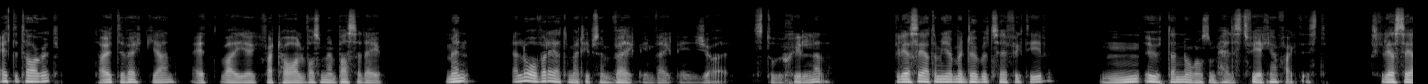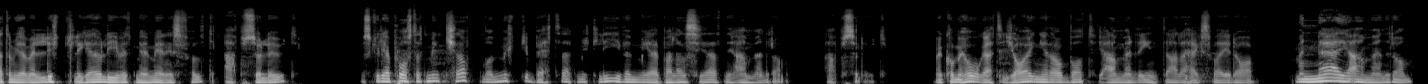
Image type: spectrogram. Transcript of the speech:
ett i taget. Ta ett i veckan, ett varje kvartal, vad som än passar dig. Men jag lovar dig att de här tipsen verkligen, verkligen gör stor skillnad. Skulle jag säga att de gör mig dubbelt så effektiv? Mm, utan någon som helst tvekan faktiskt. Skulle jag säga att de gör mig lyckligare och livet mer meningsfullt? Absolut. Och skulle jag påstå att min kropp mår mycket bättre, att mitt liv är mer balanserat när jag använder dem? Absolut. Men kom ihåg att jag är ingen robot, jag använder inte alla hacks varje dag. Men när jag använder dem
